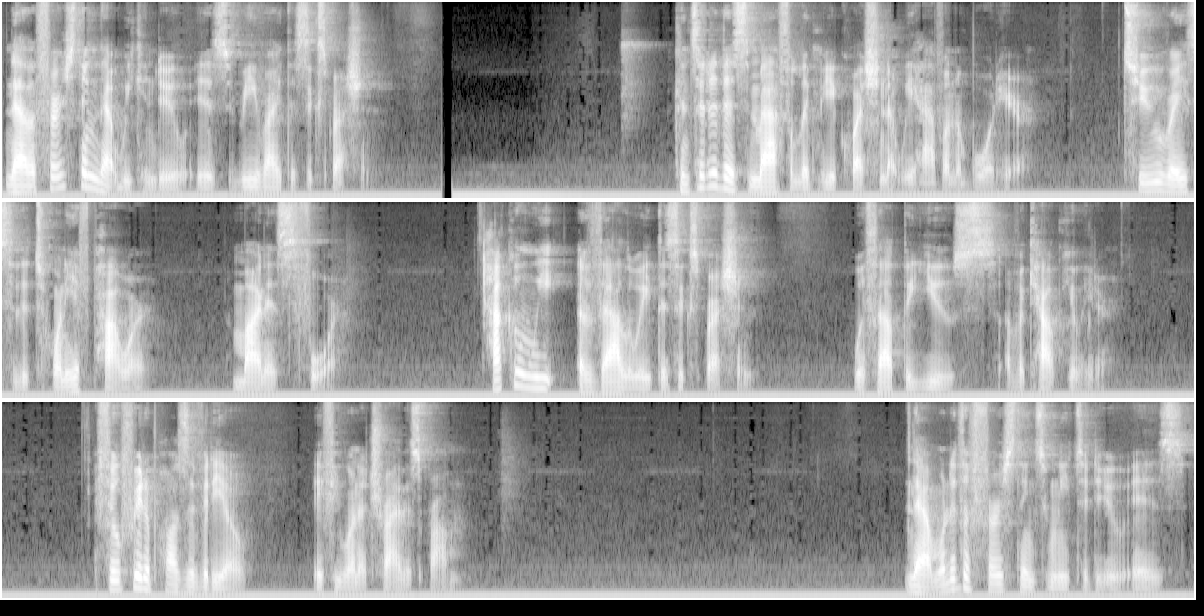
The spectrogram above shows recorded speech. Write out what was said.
Now the first thing that we can do is rewrite this expression. Consider this Math Olympiad question that we have on the board here. 2 raised to the 20th power minus 4. How can we evaluate this expression without the use of a calculator? Feel free to pause the video if you want to try this problem. Now, one of the first things we need to do is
